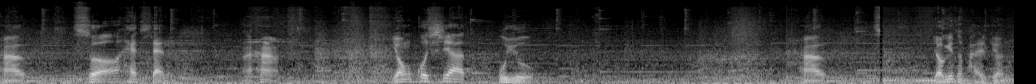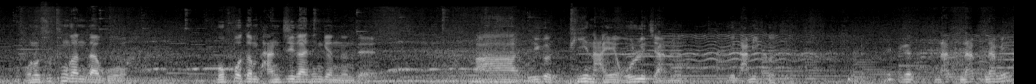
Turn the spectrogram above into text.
아서 햇센. 아하. 연꽃 씨앗 우유. 아 여기서 발견. 오늘 소풍 간다고 못 보던 반지가 생겼는데. 아 이거 빈 아예 어울리지 않는. 이거 남이 거지. 이거 남, 남, 남이?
